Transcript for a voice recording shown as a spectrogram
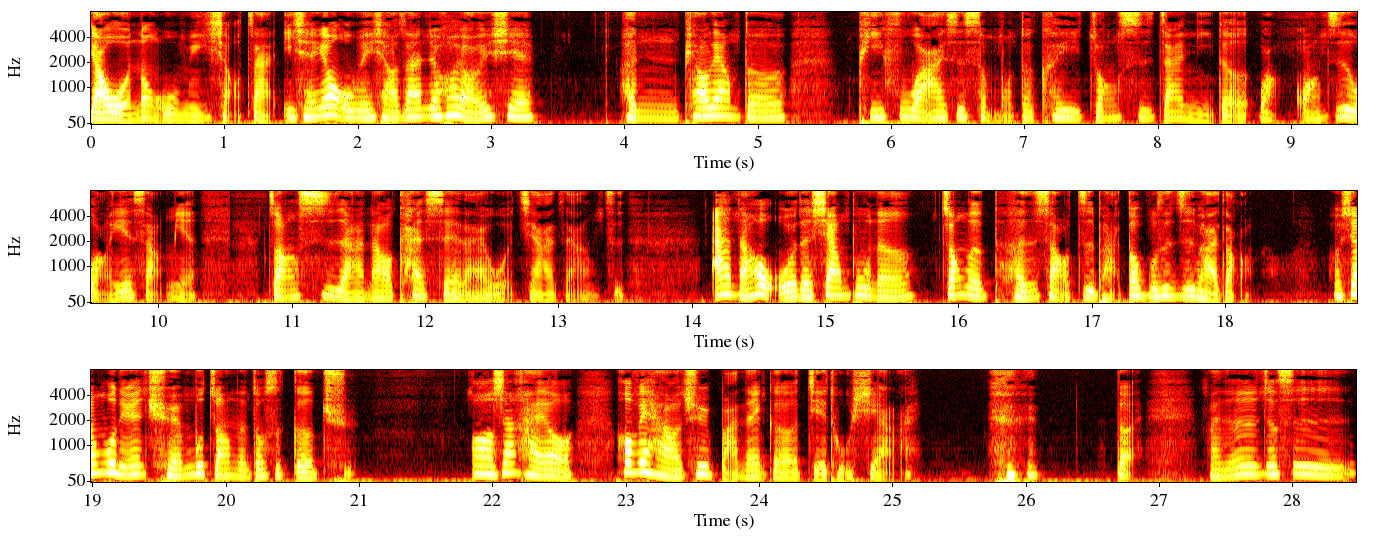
教我弄无名小站。以前用无名小站就会有一些很漂亮的皮肤啊，还是什么的，可以装饰在你的网网志网页上面装饰啊，然后看谁来我家这样子啊。然后我的相簿呢，装的很少自拍，都不是自拍照，我相簿里面全部装的都是歌曲。我好像还有后面还要去把那个截图下来，对，反正就是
